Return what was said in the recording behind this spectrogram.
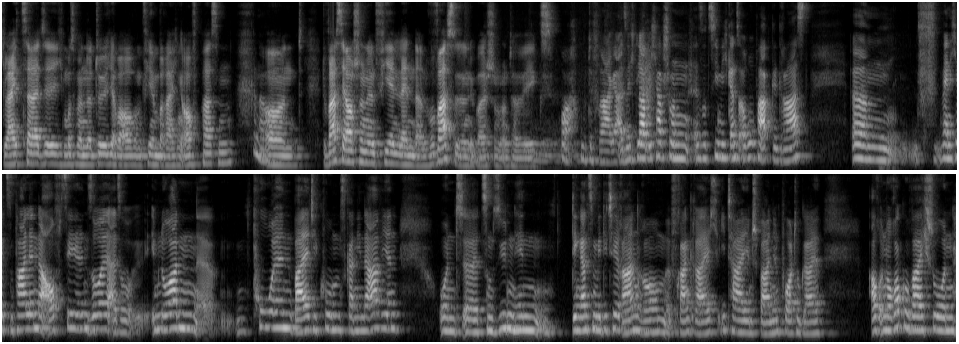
Gleichzeitig muss man natürlich aber auch in vielen Bereichen aufpassen. Genau. Und du warst ja auch schon in vielen Ländern. Wo warst du denn überall schon unterwegs? Boah, gute Frage. Also ich glaube, ich habe schon so ziemlich ganz Europa abgegrast. Ähm, wenn ich jetzt ein paar Länder aufzählen soll, also im Norden äh, Polen, Baltikum, Skandinavien und äh, zum Süden hin den ganzen mediterranen Raum, Frankreich, Italien, Spanien, Portugal. Auch in Marokko war ich schon,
